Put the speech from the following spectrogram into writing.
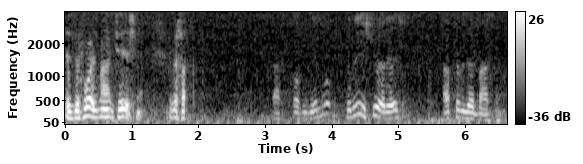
It's the fourth mountation. Three shuras after the bottom.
